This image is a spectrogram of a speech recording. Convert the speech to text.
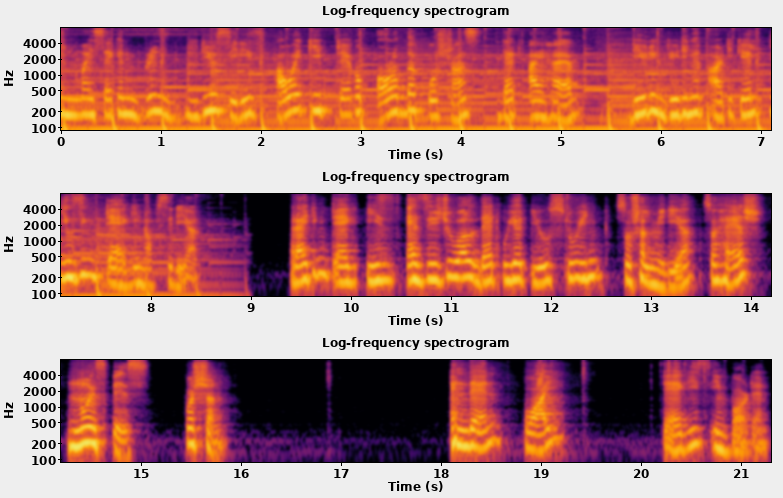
in my second brain video series how I keep track of all of the questions that I have during reading an article using tag in Obsidian. Writing tag is as usual that we are used to in social media. So hash no space. Question. And then why tag is important?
